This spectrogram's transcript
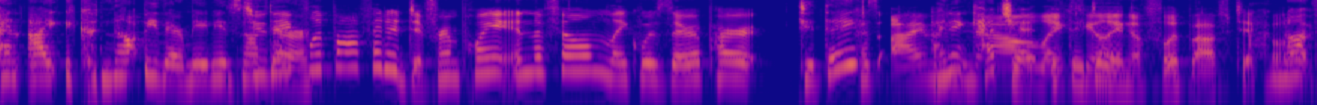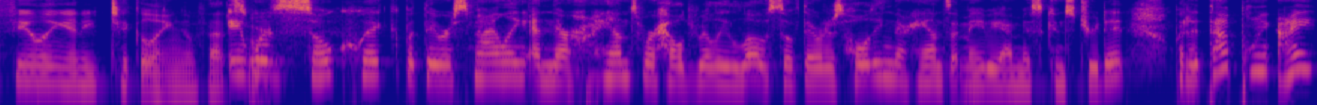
And I it could not be there. Maybe it's not Do there. they flip off at a different point in the film? Like, was there a part? Did they? Because I'm I didn't catch now, it Like they feeling did. a flip off tickle. I'm not feeling any tickling of that sort. It sort. was so quick, but they were smiling and their hands were held really low. So if they were just holding their hands up, maybe I misconstrued it. But at that point, I,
